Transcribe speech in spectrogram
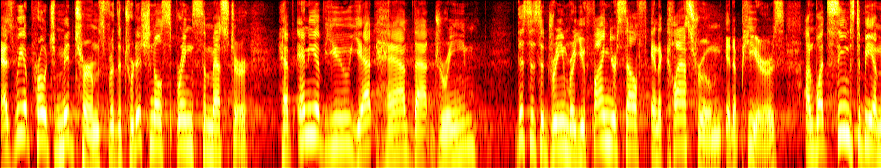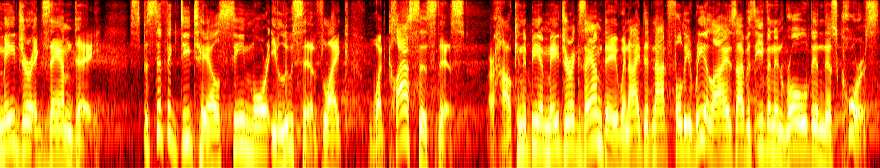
As we approach midterms for the traditional spring semester, have any of you yet had that dream? This is a dream where you find yourself in a classroom, it appears, on what seems to be a major exam day. Specific details seem more elusive, like what class is this? Or how can it be a major exam day when I did not fully realize I was even enrolled in this course?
